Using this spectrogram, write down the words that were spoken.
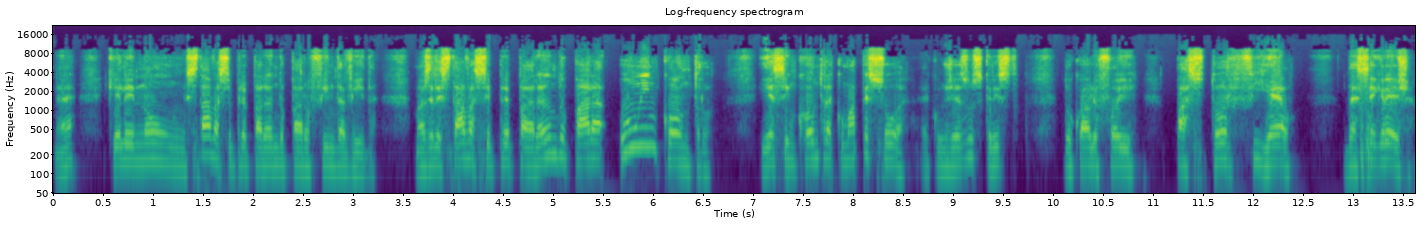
né, que ele não estava se preparando para o fim da vida, mas ele estava se preparando para um encontro e esse encontro é com uma pessoa, é com Jesus Cristo, do qual ele foi pastor fiel dessa igreja.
